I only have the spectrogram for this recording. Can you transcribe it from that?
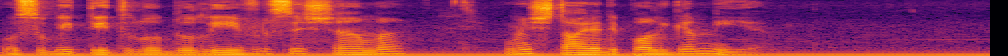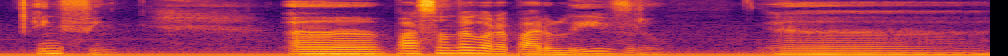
O subtítulo do livro se chama Uma História de Poligamia. Enfim, Uh, passando agora para o livro, uh,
